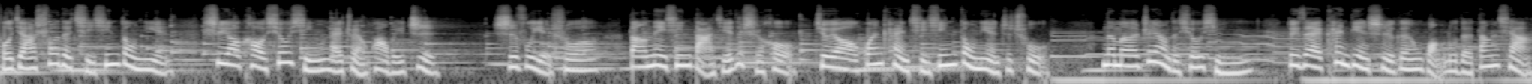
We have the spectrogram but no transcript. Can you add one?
佛家说的起心动念，是要靠修行来转化为智。师父也说，当内心打结的时候，就要观看起心动念之处。那么这样的修行，对在看电视跟网络的当下，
